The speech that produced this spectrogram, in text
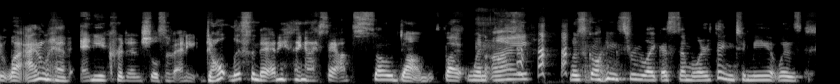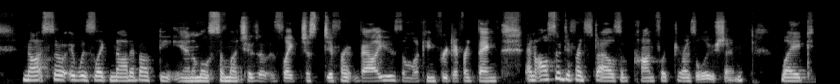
like i don't have any credentials of any don't listen to anything i say. I'm so dumb. But when i was going through like a similar thing to me it was not so it was like not about the animal so much as it was like just different values and looking for different things and also different styles of conflict resolution. Like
